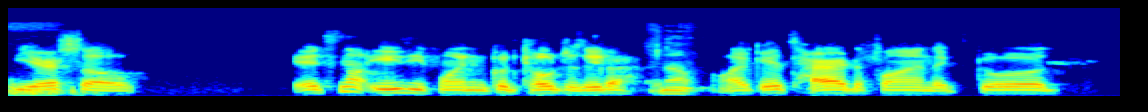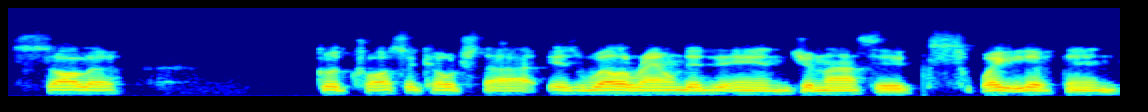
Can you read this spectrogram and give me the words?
year or so, it's not easy finding good coaches either. No. Like it's hard to find a good, solid, good CrossFit coach that is well rounded in gymnastics, weightlifting,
